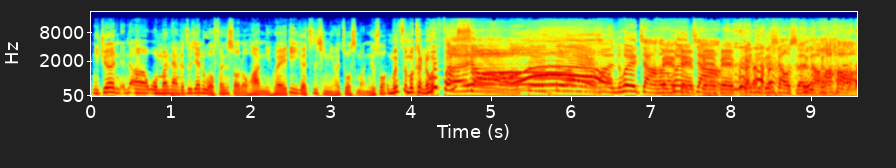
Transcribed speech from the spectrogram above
你觉得呃我们两个之间如果分手的话，你会第一个事情你会做什么？你就说我们怎么可能会分手？对对？很会讲，很会讲，给你一个笑声好不好？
